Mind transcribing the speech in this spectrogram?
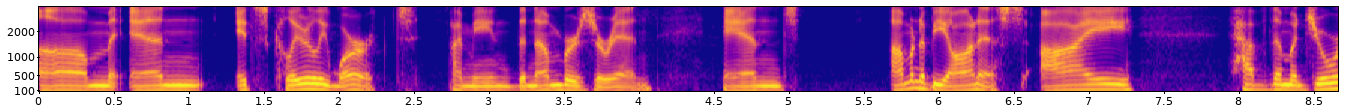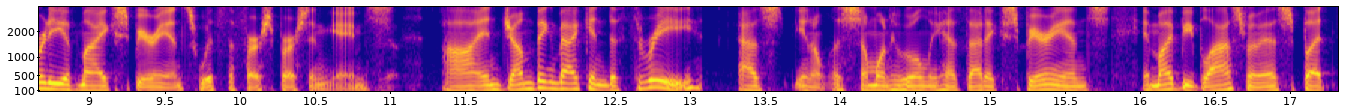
Um, and it's clearly worked. I mean, the numbers are in. And I'm going to be honest, I have the majority of my experience with the first person games. Uh, and jumping back into three, as you know, as someone who only has that experience, it might be blasphemous, but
